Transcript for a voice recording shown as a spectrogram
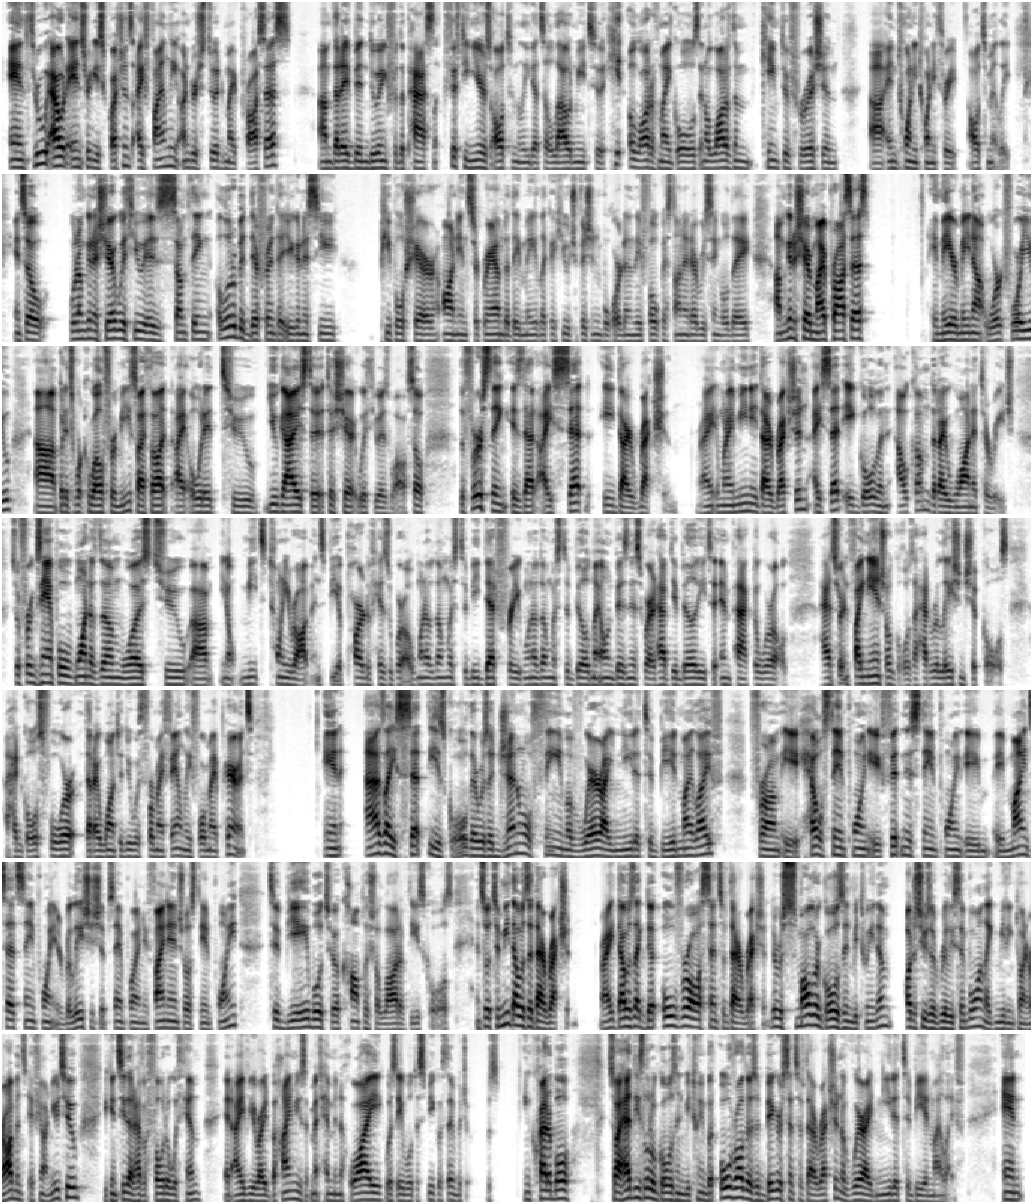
And throughout answering these questions, I finally understood my process um, that I've been doing for the past like 15 years. Ultimately, that's allowed me to hit a lot of my goals, and a lot of them came to fruition uh, in 2023 ultimately. And so, what I'm going to share with you is something a little bit different that you're going to see people share on Instagram that they made like a huge vision board and they focused on it every single day. I'm going to share my process. It may or may not work for you, uh, but it's worked well for me. So I thought I owed it to you guys to, to share it with you as well. So the first thing is that I set a direction, right? And when I mean a direction, I set a goal and outcome that I wanted to reach. So, for example, one of them was to, um, you know, meet Tony Robbins, be a part of his world. One of them was to be debt free. One of them was to build my own business where I'd have the ability to impact the world. I had certain financial goals. I had relationship goals. I had goals for that I want to do with for my family, for my parents. And as I set these goals, there was a general theme of where I needed to be in my life from a health standpoint, a fitness standpoint, a, a mindset standpoint, a relationship standpoint, a financial standpoint to be able to accomplish a lot of these goals. And so to me, that was a direction, right? That was like the overall sense of direction. There were smaller goals in between them. I'll just use a really simple one, like meeting Tony Robbins. If you're on YouTube, you can see that I have a photo with him and Ivy right behind me. Because I met him in Hawaii, was able to speak with him, which was incredible. So I had these little goals in between, but overall, there's a bigger sense of direction of where I needed to be in my life. And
